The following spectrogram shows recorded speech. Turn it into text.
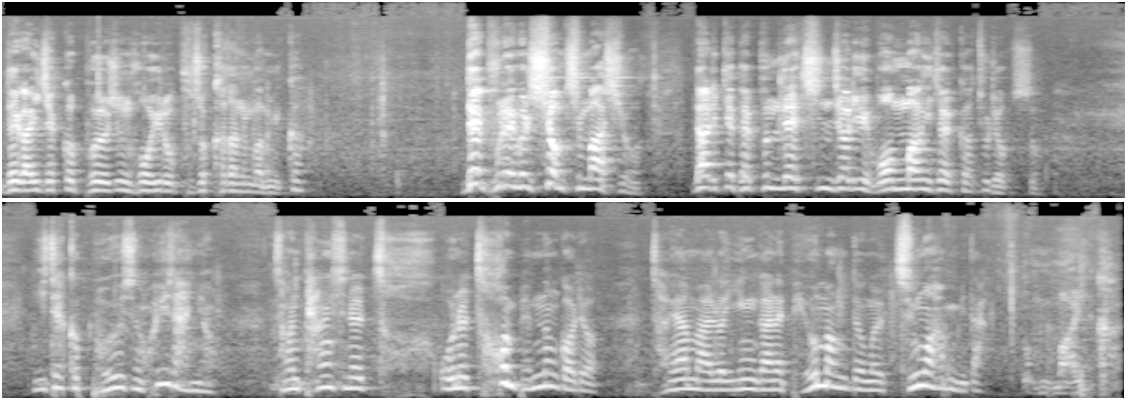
내가 이제껏 보여준 호의로 부족하다는 겁니까? 내 불행을 시험치 마시오. 나리께 베푼 내 친절이 원망이 될까 두렵소. 이제껏 보여준 호의라뇨. 전 당신을 처, 오늘 처음 뵙는 거요. 저야말로 인간의 배은망덕을 증오합니다. My God.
